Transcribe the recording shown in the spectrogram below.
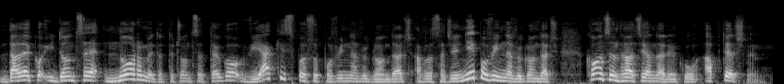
daleko idące normy dotyczące tego, w jaki sposób powinna wyglądać, a w zasadzie nie powinna wyglądać koncentracja na rynku aptecznym.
